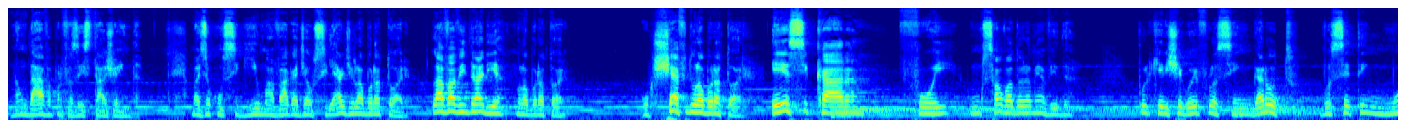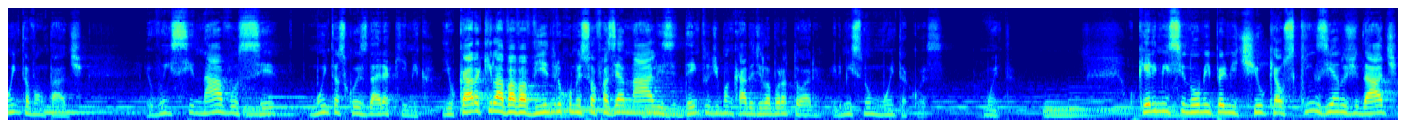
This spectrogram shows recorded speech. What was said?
Não dava para fazer estágio ainda. Mas eu consegui uma vaga de auxiliar de laboratório. Lavava vidraria no laboratório. O chefe do laboratório. Esse cara foi um salvador da minha vida. Porque ele chegou e falou assim: garoto, você tem muita vontade. Eu vou ensinar você muitas coisas da área química. E o cara que lavava vidro começou a fazer análise dentro de bancada de laboratório. Ele me ensinou muita coisa. Muita. O que ele me ensinou me permitiu que aos 15 anos de idade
